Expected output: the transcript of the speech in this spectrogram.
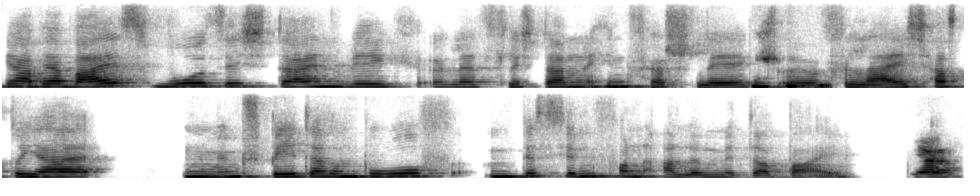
Ja, wer weiß, wo sich dein Weg äh, letztlich dann hin verschlägt. Äh, vielleicht hast du ja im späteren Beruf ein bisschen von allem mit dabei. Ja,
